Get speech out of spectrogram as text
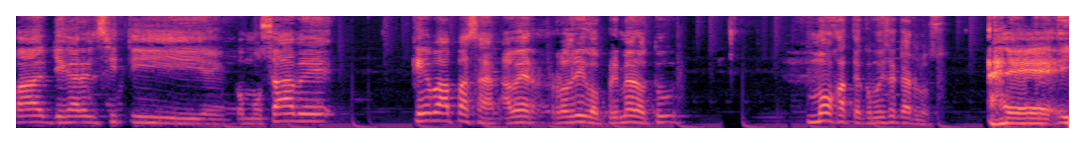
va a llegar el City eh, como sabe. ¿Qué va a pasar? A ver, Rodrigo, primero tú, mójate, como dice Carlos. Eh,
